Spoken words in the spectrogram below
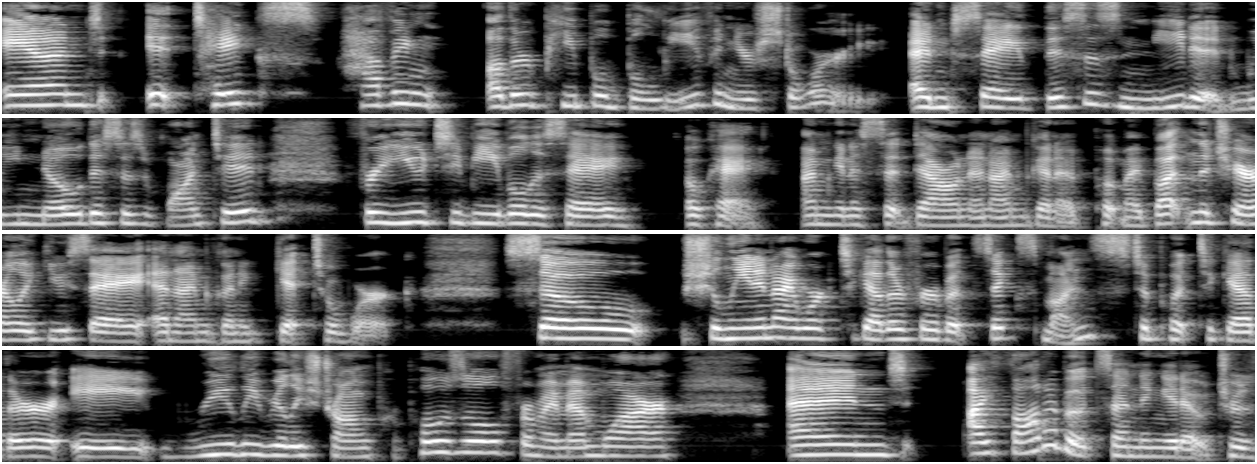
And it takes having other people believe in your story and say, This is needed. We know this is wanted for you to be able to say, Okay, I'm going to sit down and I'm going to put my butt in the chair, like you say, and I'm going to get to work. So, Chelene and I worked together for about six months to put together a really, really strong proposal for my memoir. And I thought about sending it out to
